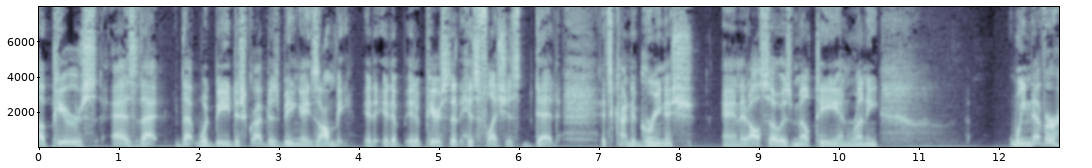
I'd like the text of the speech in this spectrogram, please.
appears as that that would be described as being a zombie. It, it, it appears that his flesh is dead. It's kind of greenish, and it also is melty and runny. We never,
